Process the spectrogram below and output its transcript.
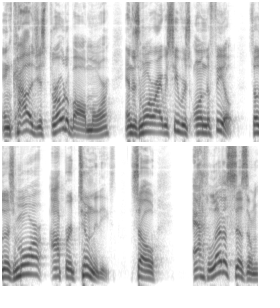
and colleges throw the ball more and there's more wide receivers on the field. So there's more opportunities. So athleticism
